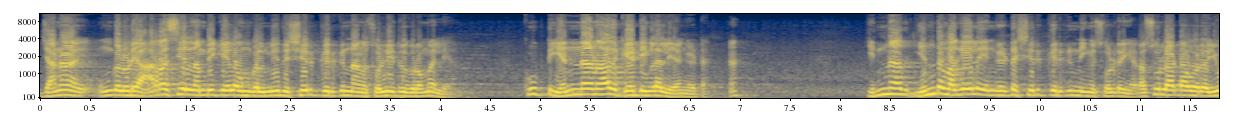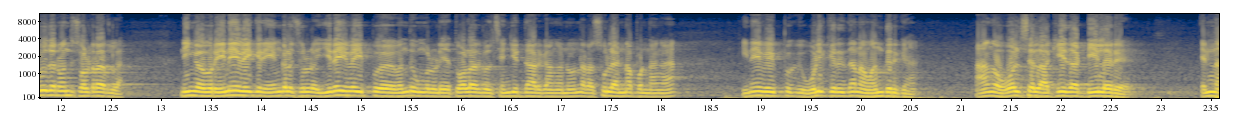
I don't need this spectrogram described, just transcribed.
ஜன உங்களுடைய அரசியல் நம்பிக்கையில் உங்கள் மீது ஷிர்க் இருக்குன்னு நாங்கள் சொல்லிட்டு இருக்கிறோமா இல்லையா? கூப்பிட்டு என்னன்னாவது கேட்டிங்களா இல்லையா எங்கிட்ட ஆ? என்ன எந்த வகையில் எங்ககிட்ட சிறுக்கு இருக்குன்னு நீங்கள் சொல்கிறீங்க ரசூலாட்டா ஒரு யூதர் வந்து சொல்கிறாருல நீங்கள் ஒரு இணை வைக்கிறீங்க எங்களை சொல்ல இறை வைப்பு வந்து உங்களுடைய தோழர்கள் செஞ்சுட்டு தான் இருக்காங்கன்னு ரசூலா என்ன பண்ணாங்க? இணை வைப்புக்கு ஒழிக்கிறதுக்கு தான் நான் வந்திருக்கேன். நாங்கள் ஹோல்சேல் அக்கீதா டீலரு என்ன?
